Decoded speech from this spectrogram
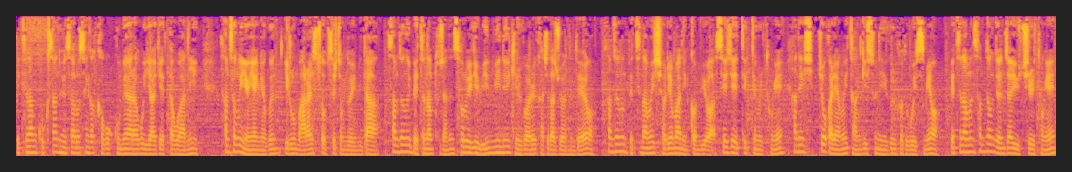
베트남 국산 회사로 생각하고 구매하라고 이야기했다고 하니 삼성의 영향력은 이루 말할 수 없을 정도입니다. 삼성의 베트남 투자는 서로에게 윈윈의 결과를 가져다 주었는데요. 삼성은 베트남의 저렴한 인건비와 세제 혜택 등을 통해 한 해 10조 가량의 단기 순이익을 거두고 있으며 베트남은 삼성전자 유치를 통해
